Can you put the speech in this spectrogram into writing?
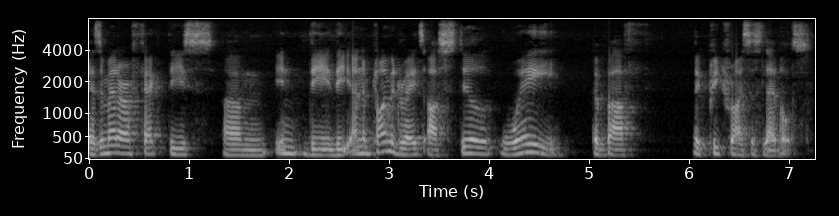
as a matter of fact, these um, in the, the unemployment rates are still way above the pre-crisis levels.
